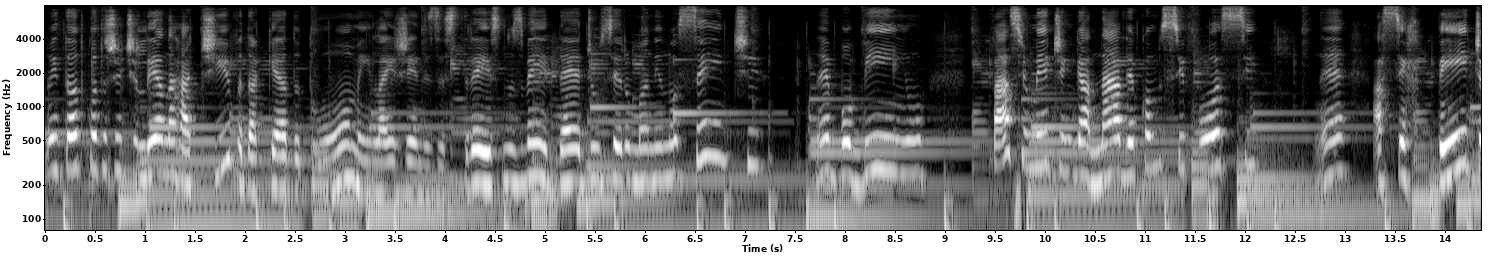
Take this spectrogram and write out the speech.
No entanto, quando a gente lê a narrativa da queda do homem, lá em Gênesis 3, nos vem a ideia de um ser humano inocente, né, bobinho, facilmente enganável, como se fosse né, a serpente,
